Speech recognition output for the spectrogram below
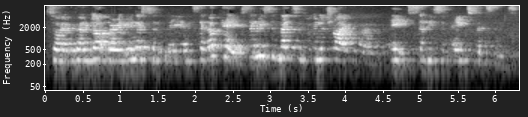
So I phoned up very innocently and said, okay, send me some medicines we're going to try for AIDS, send me some AIDS medicines.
